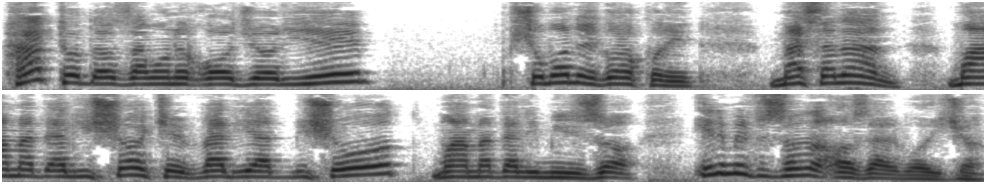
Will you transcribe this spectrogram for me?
حتی در زمان قاجاریه شما نگاه کنید. مثلا محمد علی شاه که ولیت می‌شد محمد علی میرزا اینو میفرستادن آذربایجان.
